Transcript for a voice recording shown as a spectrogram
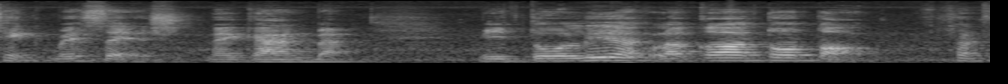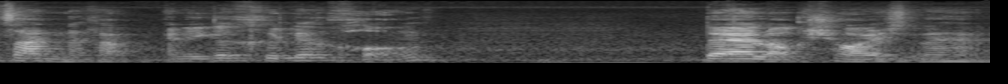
text message ในการแบบมีตัวเลือกแล้วก็โต้ตอบสั้นๆนะครับ อันนี้ก็คือเรื่องของ dialog choice นะฮะ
